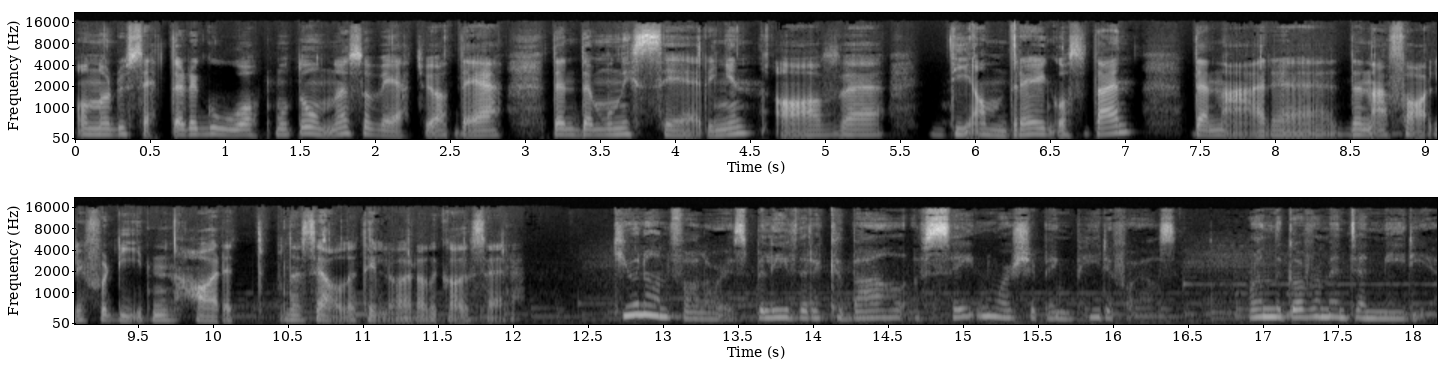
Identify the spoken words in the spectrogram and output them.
Og når du setter det gode opp mot det onde, så vet vi at det, den demoniseringen av eh, de andre, i gåsetegn, den er, eh, den er farlig fordi den har et potensial til å radikalisere. QAnon followers believe that a cabal of Satan worshipping pedophiles run the government and media,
